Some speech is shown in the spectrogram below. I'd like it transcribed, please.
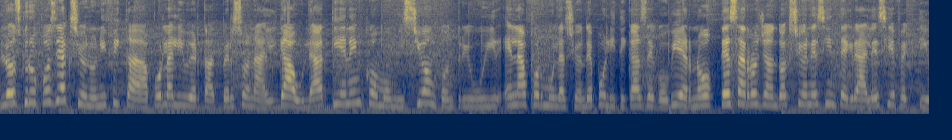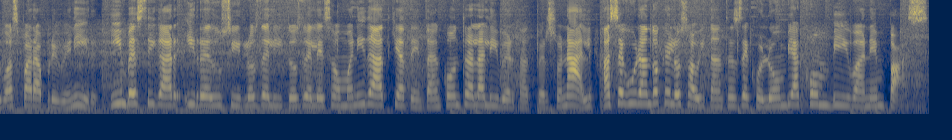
Los grupos de acción unificada por la libertad personal Gaula tienen como misión contribuir en la formulación de políticas de gobierno, desarrollando acciones integrales y efectivas para prevenir, investigar y reducir los delitos de lesa humanidad que atentan contra la libertad personal, asegurando que los habitantes de Colombia convivan en paz.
